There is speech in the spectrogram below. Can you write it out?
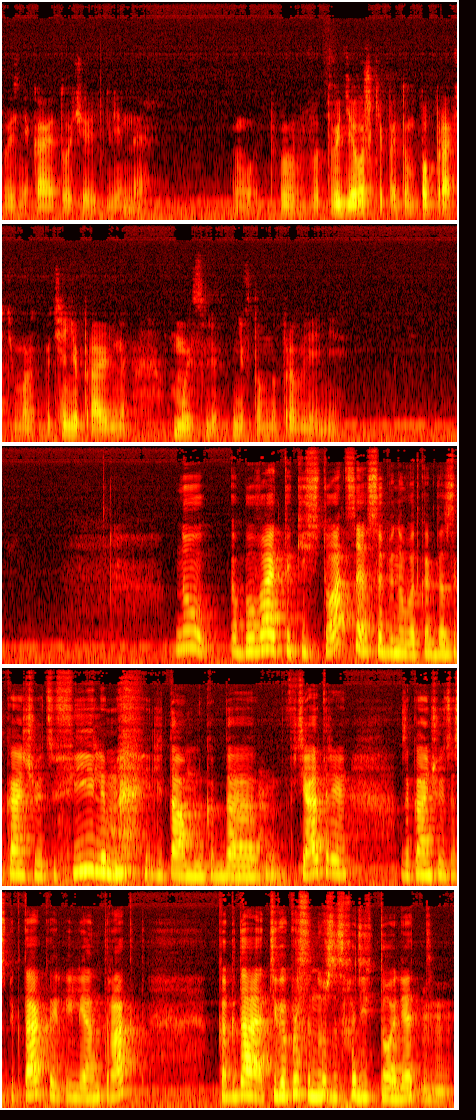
возникает очередь длинная. Вот. вот вы девушки, поэтому поправьте, может быть, я неправильно мыслю, не в том направлении. Ну, бывают такие ситуации, особенно вот когда заканчивается фильм, или там, когда в театре заканчивается спектакль или антракт, когда тебе просто нужно сходить в туалет mm-hmm.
